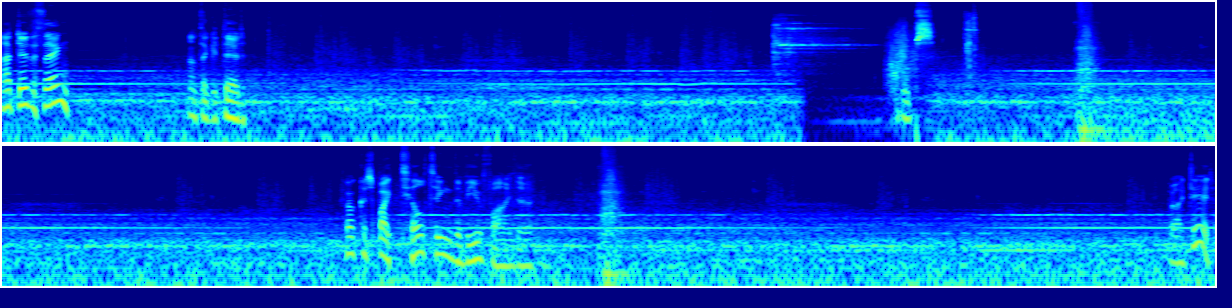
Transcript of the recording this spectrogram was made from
That do the thing? I don't think it did. Oops. Focus by tilting the viewfinder. But I did.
